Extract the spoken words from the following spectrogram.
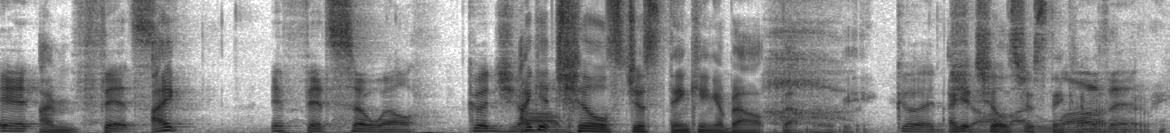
It I'm- fits. I it fits so well. Good job. I get chills just thinking about that movie. Good I get job. chills just I thinking about it. that movie.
